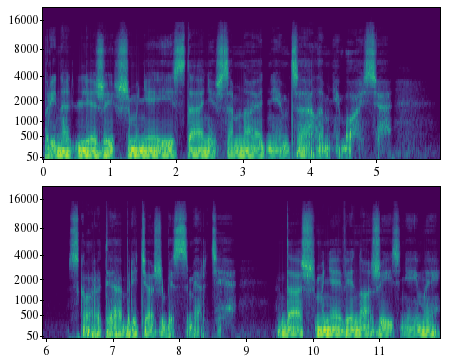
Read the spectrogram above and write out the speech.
принадлежишь мне и станешь со мной одним целым, не бойся. Скоро ты обретешь бессмертие. Дашь мне вино жизни, и мы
